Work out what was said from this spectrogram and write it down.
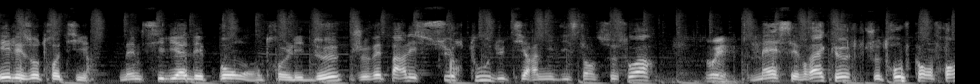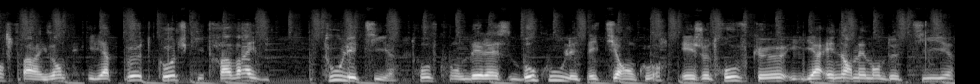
et les autres tirs. Même s'il y a des ponts entre les deux, je vais parler surtout du tir à mi-distance ce soir. Oui. Mais c'est vrai que je trouve qu'en France, par exemple, il y a peu de coachs qui travaillent tous les tirs. Trouve qu'on délaisse beaucoup les, les tirs en cours et je trouve qu'il y a énormément de tirs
